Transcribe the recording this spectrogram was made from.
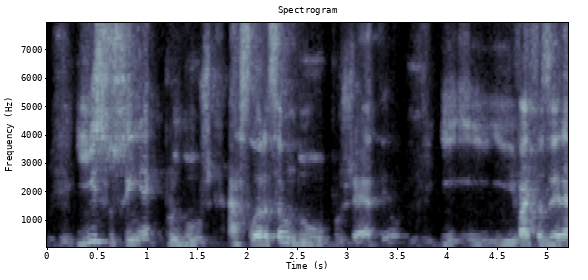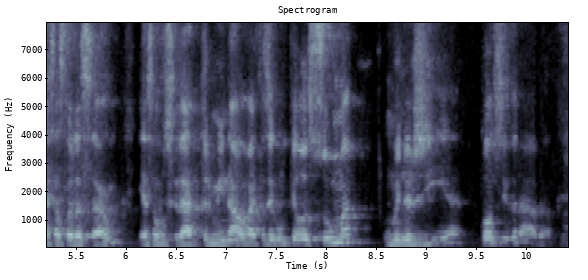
Uhum. E isso sim é que produz a aceleração do projétil uhum. e, e, e, vai fazer essa aceleração e essa velocidade terminal vai fazer com que ele assuma uma energia considerável. Uhum.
